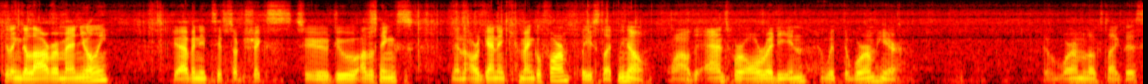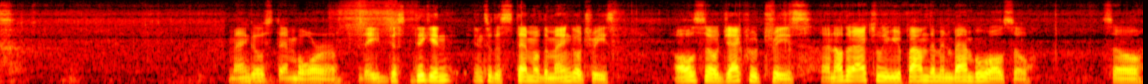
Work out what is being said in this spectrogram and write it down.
killing the larvae manually if you have any tips or tricks to do other things in an organic mango farm please let me know. Wow the ants were already in with the worm here. The worm looks like this mango stem borer. They just dig in into the stem of the mango trees. Also jackfruit trees and other actually we found them in bamboo also. So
